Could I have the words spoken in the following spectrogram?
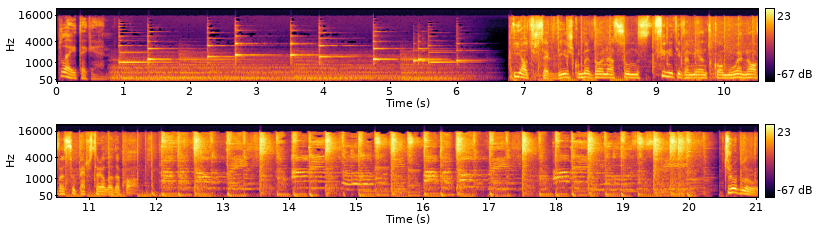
Play it again. E ao terceiro disco, Madonna assume-se definitivamente como a nova superestrela da pop. True Blue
